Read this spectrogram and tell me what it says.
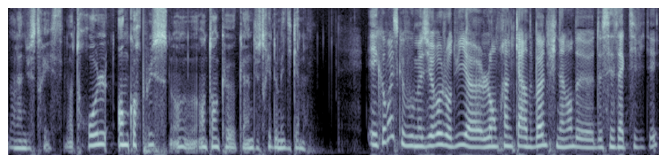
dans l'industrie. C'est notre rôle encore plus en, tant qu'industrie de médicaments. Et comment est-ce que vous mesurez aujourd'hui euh, l'empreinte carbone finalement de, ces activités?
